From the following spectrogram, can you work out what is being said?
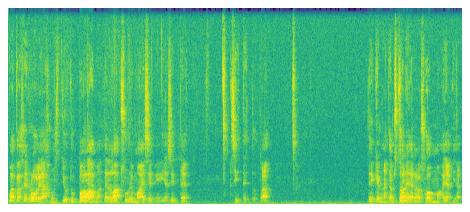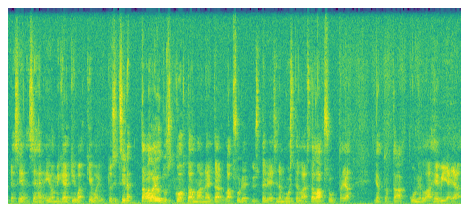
Vatasen roolihahmo sitten joutuu palaamaan tänne lapsuuden maisemiin ja sitten, sitten tota, tekemään tämmöistä saneeraushommaa ja, ja, ja se, sehän ei ole mikään kiva, kiva juttu. Sitten siinä tavallaan joutuu sitten kohtaamaan näitä lapsuuden ystäviä ja siinä muistellaan sitä lapsuutta ja, ja tota, kuunnellaan heviä ja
